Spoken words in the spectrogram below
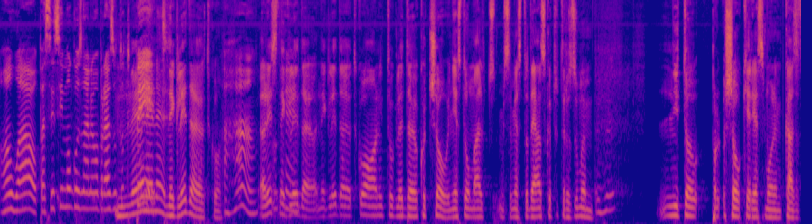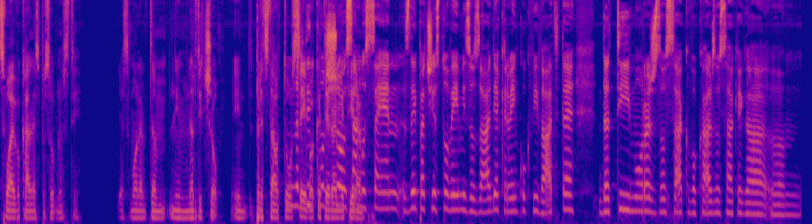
Oh, wow, pa se si mogel z enim obrazom tudi Ne, pet. ne, ne, ne gledajo tako. Aha, Res okay. ne gledajo, ne gledajo tako, oni to gledajo kot šov. In jaz to mal, mislim, jaz to dejansko tudi razumem. Uh -huh. Ni to šov, kjer jaz moram kazati svoje vokalne sposobnosti. Jaz moram tam njim narediti šov in predstaviti to osebo, katero šel, imitiram. samo vse en, zdaj pač jaz to vem iz ozadja, ker vem, koliko vi vadite, da ti moraš za vsak vokal, za vsakega. Um,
